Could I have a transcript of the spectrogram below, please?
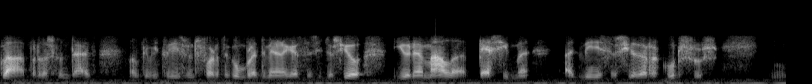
Clar, per descomptat, el capitalisme ens porta situació i una mala, pèssima administració de recursos.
